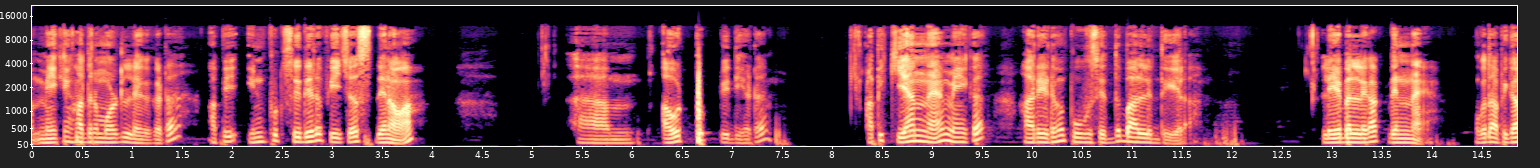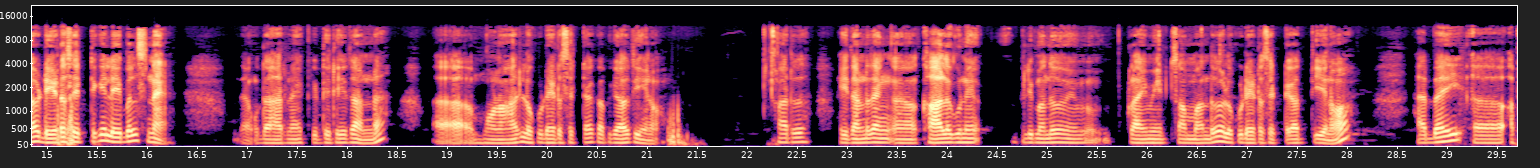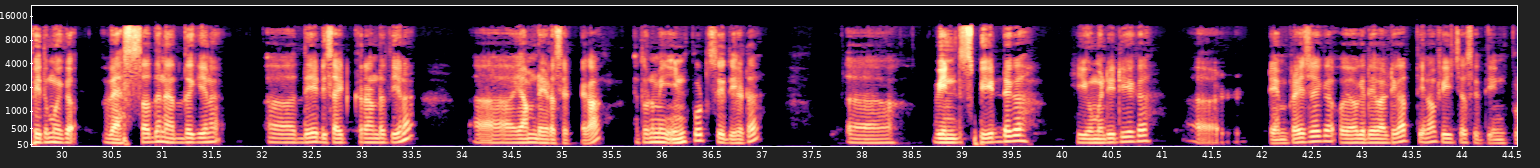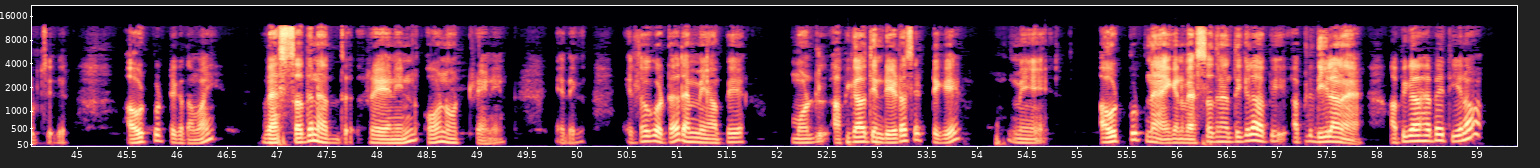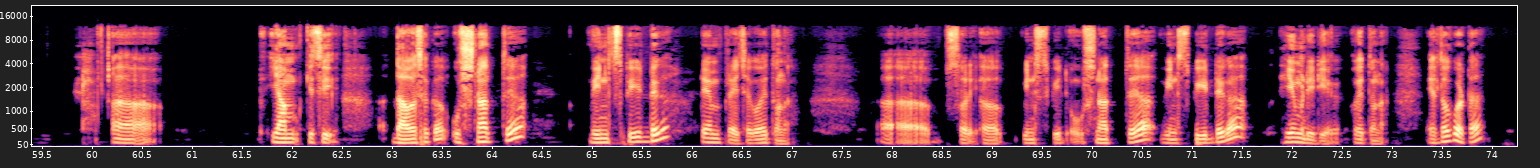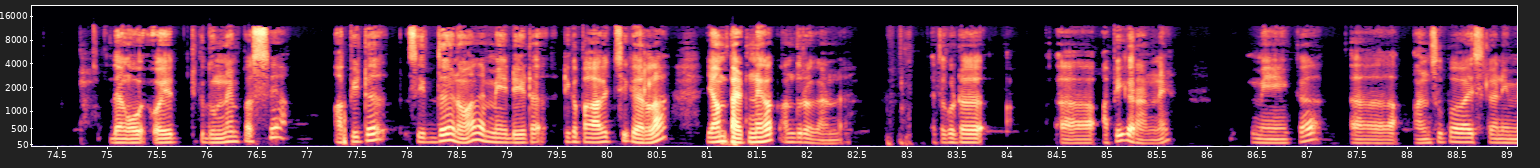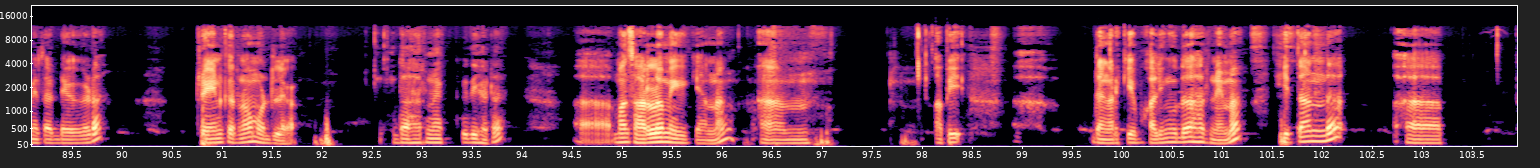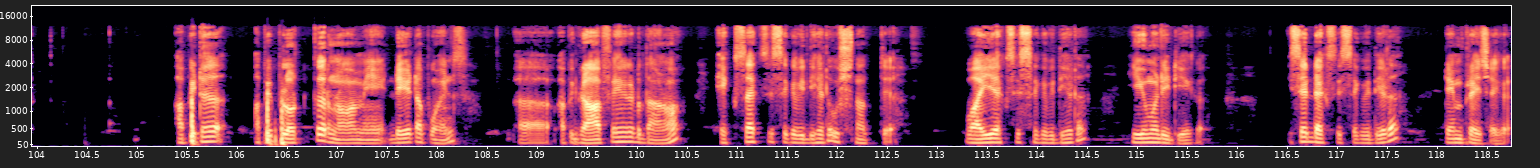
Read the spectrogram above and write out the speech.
මේකෙන් හදර මොඩල් එකකට අපි ඉන්පුට් සිදිර ෆීචස් දෙනවා. අවුට්පුට් විදිහට අපි කියන්න මේක හරියටම පූසෙද්ද බල්ලෙද්ද කියලා. ලේබල් එකක් දෙන්න මොකද අපිකාව ඩේට සෙට් එක ලේබල්ස් නෑ දැ උදාහරණයක් ඉදිරියේ තන්න මොනහරි ලොකු ඩේට සෙට්ට අපිකාව තියෙනවා. හරද? හිතන්න දැන් කාලගුණ පිළිබඳව කලයිමේට් සම්බන්ධව ලොකු ඩේට සෙට් එකක් තියෙනවා. හැබැයි අපිතුම එක වැස්සද නැද්ද කියන දේ ඩිසයිට් කරන්න තියෙන යම් ඩේට සෙට් එකක්. එතුන මේ ඉන්පුට් සිදිහට වින්ඩ ස්පීඩ් එක හියමඩිටිය එක ටෙම්පරේෂ එක ඔයගේ දෙවල්ටිකත් තින ෆීච සිති ඉන්පුට් සිද අවුට්පුට් එක තමයි වැස්සද නැද්ද? රේනින් ඕ නොට් ට්‍රේනින් එදක. එතකොට දැම් මේ අපේ මොඩල් අපිකාව තින් ඩේට සෙට් එක මේ අවුට්පුට් නෑ. ගැන වැස්සද නැති කියලා අපි අපි දීලා නෑ. අපිකා හැබැයි තියෙනවා යම් කිසි දවසක උෂ්ණත්වය වින්ස්පීඩ් එක ටෙම්පරේච ගොය තුන. සොරි වින්ස්පීඩ් උෂ්ණත්වය වින්ස්පීඩ් එක හිමඩිටිය ඔය තුන. එතකොට දැන් ඔය ටික දුන්නෙන් පස්සේ අපිට සිද්ධ නවා දැ මේ ඩේට ටික පාවිච්චි කරලා යම් පැට්න එකක් අඳුරගන්න. එතකොට අපි කරන්නේ මේක අන්සුපවයිස් ලනින් මෙතඩ් එකකට ට්‍රේන් කරනවා මොඩ්ල එකක්. උදාහරණයක් විදිහට මන් සරලෝ මේක කියන්නම්. අපි දැඟර කියපු කලින් උදාහරණයම හිතන්ද අපිට අපි පලොට් කරනවා මේ ඩේට පොයින්ස් අපි ග්‍රාෆයකට දානවා එක්ක්සිස් එක විදිහට උෂ්ණත්වය වයික්සිස් එක විදිහට හියමඩිටිය එක ඉසෙඩ්ඩක්සිස් එක විදිහට ටෙම්පරේච එක.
